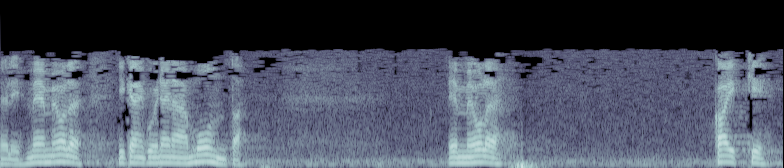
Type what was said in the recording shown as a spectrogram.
Eli me emme ole ikään kuin enää monta. Emme ole kaikki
